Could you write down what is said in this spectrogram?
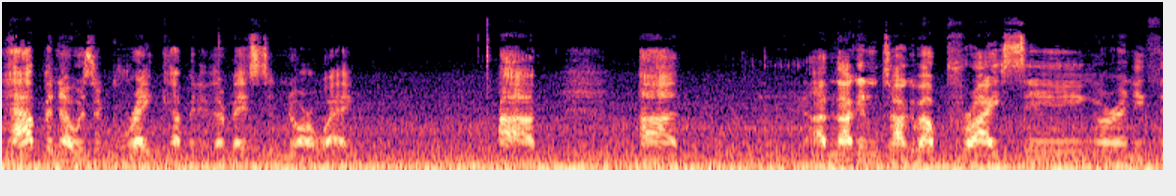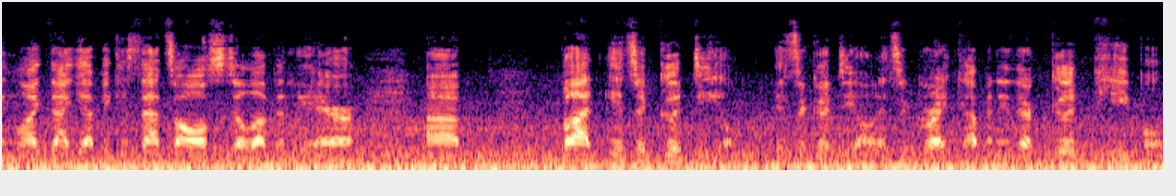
Happeno is a great company. They're based in Norway. Um, uh, I'm not going to talk about pricing or anything like that yet because that's all still up in the air. Um, but it's a good deal. It's a good deal. It's a great company. They're good people.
